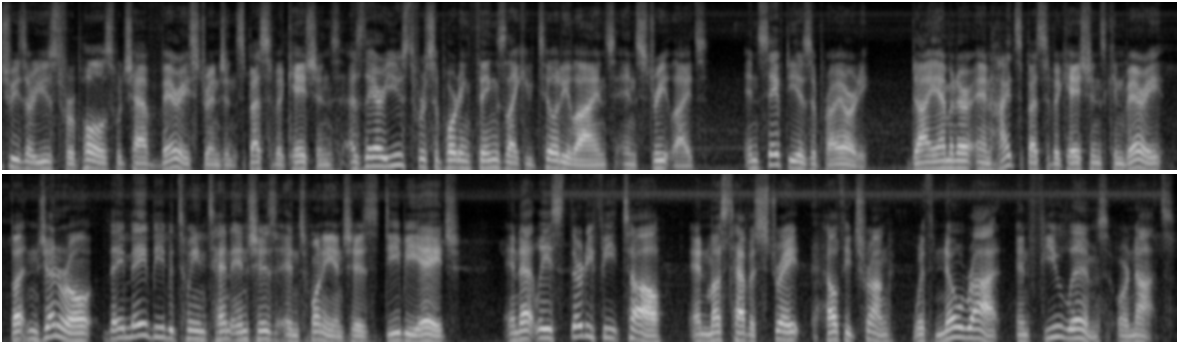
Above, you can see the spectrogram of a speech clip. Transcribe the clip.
trees are used for poles which have very stringent specifications as they are used for supporting things like utility lines and streetlights, and safety is a priority. Diameter and height specifications can vary, but in general, they may be between 10 inches and 20 inches dBH and at least 30 feet tall and must have a straight, healthy trunk with no rot and few limbs or knots.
